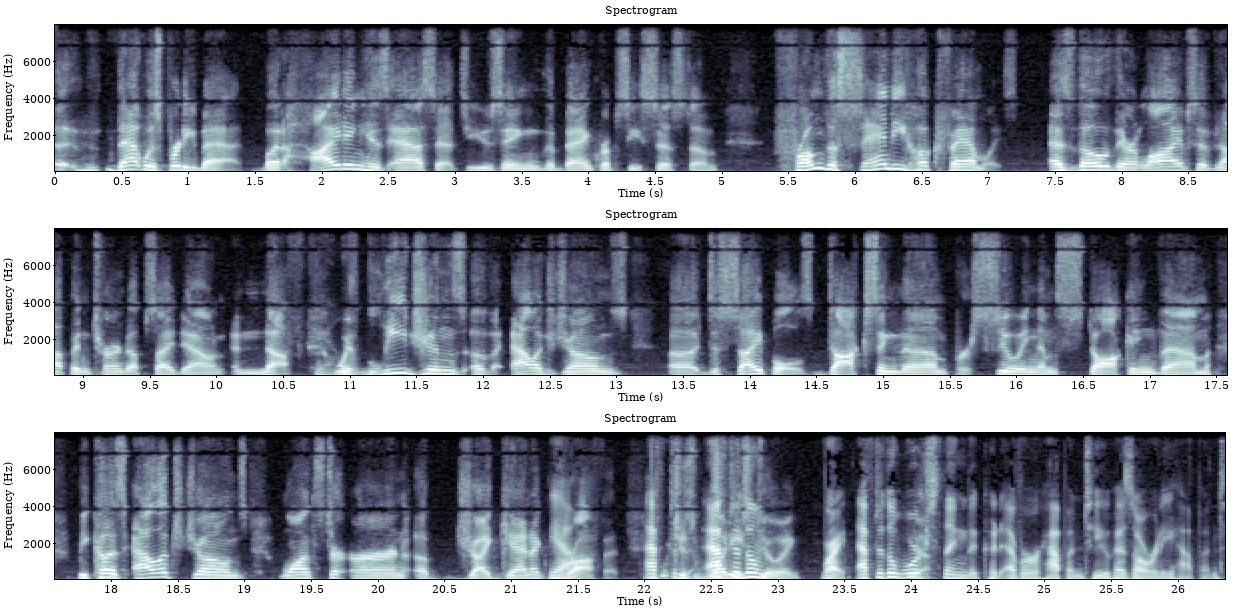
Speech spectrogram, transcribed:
Uh, that was pretty bad. But hiding his assets using the bankruptcy system from the Sandy Hook families as though their lives have not been turned upside down enough with legions of Alex Jones uh, disciples, doxing them, pursuing them, stalking them, because Alex Jones wants to earn a gigantic Yeah. profit, After, which is what he's the, doing. Right. After the worst Yeah. thing that could ever happen to you has already happened.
